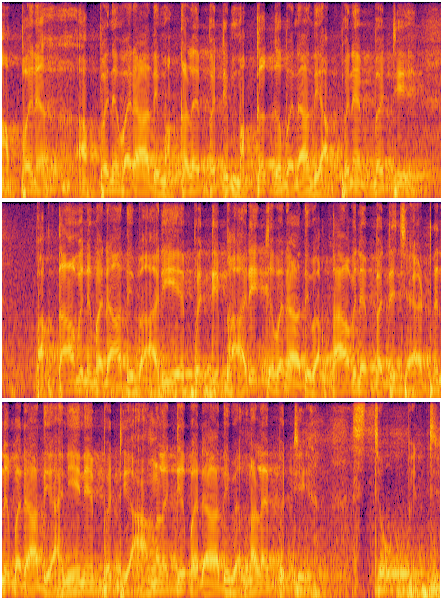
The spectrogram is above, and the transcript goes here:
അപ്പന് അപ്പന് പരാതി മക്കളെ പറ്റി മക്കൾക്ക് പരാതി അപ്പനെ പറ്റി ഭർത്താവിന് പരാതി ഭാര്യയെ പറ്റി ഭാര്യയ്ക്ക് പരാതി ഭർത്താവിനെ പറ്റി ചേട്ടന് പരാതി അനിയനെ പറ്റി ആങ്ങളയ്ക്ക് പരാതി പെങ്ങളെ പറ്റി സ്റ്റോപ്പ് ഇറ്റ്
